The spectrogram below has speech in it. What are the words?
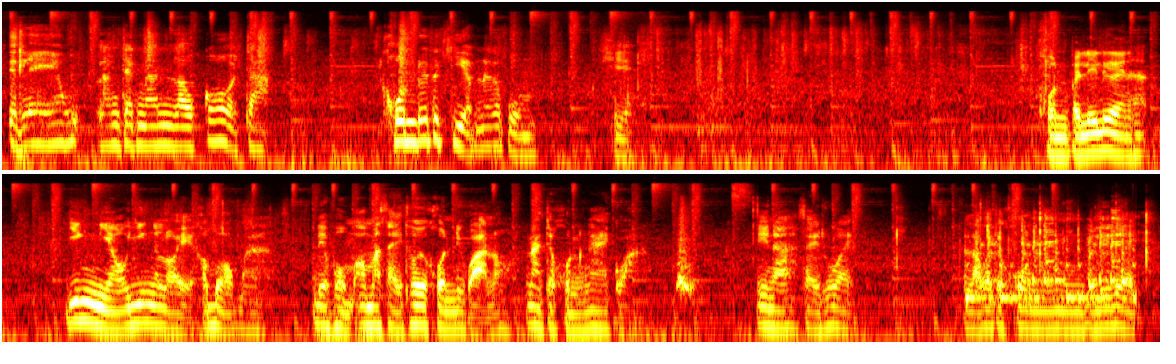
เสร็จแล้วหลังจากนั้นเราก็จะคนด้วยตะเกียบนะครับผมโอเคคนไปเรื่อยๆนะฮะยิ่งเหนียวยิ่งอร่อยเขาบอกมา เดี๋ยวผมเอามาใส่ถ้วยคนดีกว่าเนาะน่าจะคนง่ายกว่า นี่นะ ใส่ถ้วย เราก็จะคนไปเรื่อยๆ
